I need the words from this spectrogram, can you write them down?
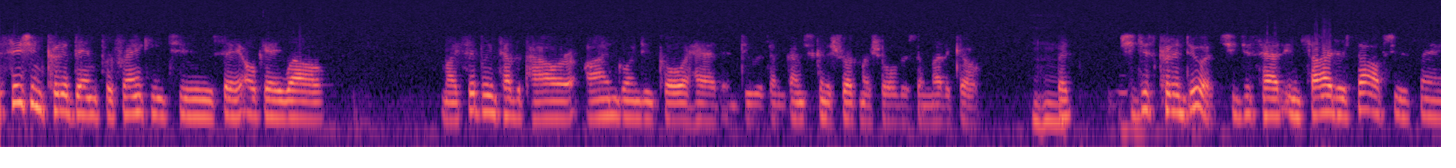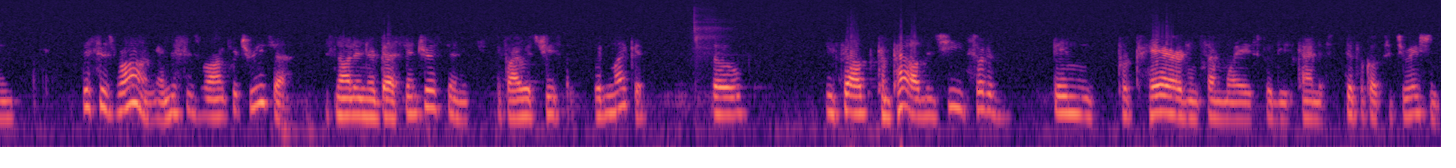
decision could have been for Franke to say, "Okay, well." My siblings have the power. I'm going to go ahead and do it. I'm, I'm just going to shrug my shoulders and let it go hmm But- she just couldn't do it. She just had inside herself, she was saying, this is wrong, and this is wrong for Teresa. It's not in their best interest, and if I was Teresa, I wouldn't like it. So he felt compelled, and she'd sort of been prepared in some ways for these kind of difficult situations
